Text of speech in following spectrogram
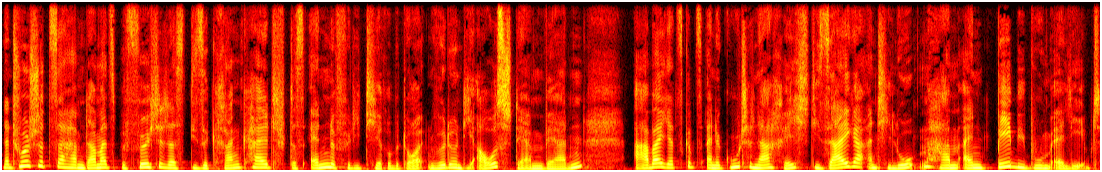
Naturschützer haben damals befürchtet, dass diese Krankheit das Ende für die Tiere bedeuten würde und die aussterben werden. Aber jetzt gibt's eine gute Nachricht. Die Saiga-Antilopen haben einen Babyboom erlebt.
